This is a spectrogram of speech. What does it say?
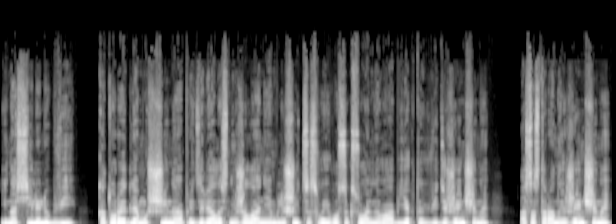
и на силе любви, которая для мужчины определялась нежеланием лишиться своего сексуального объекта в виде женщины – а со стороны женщины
